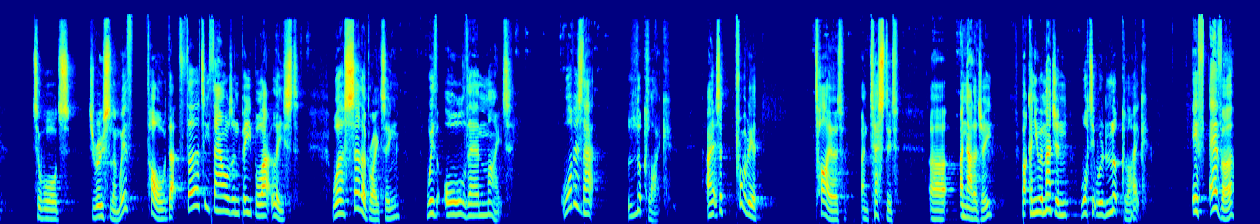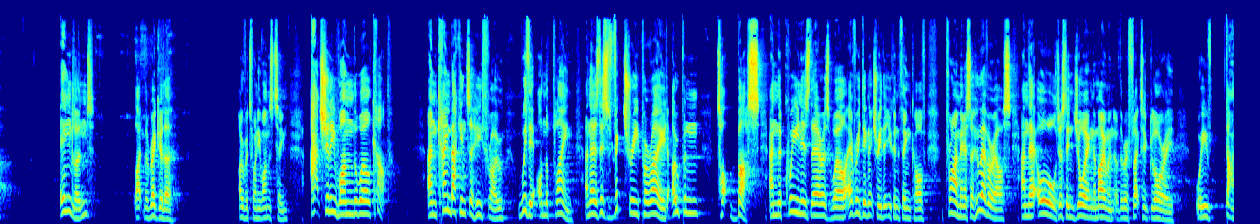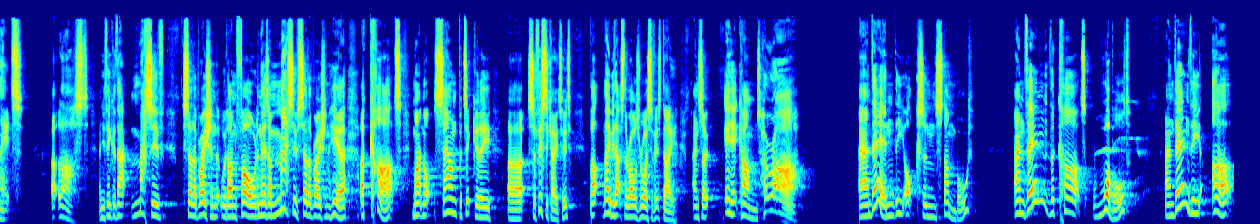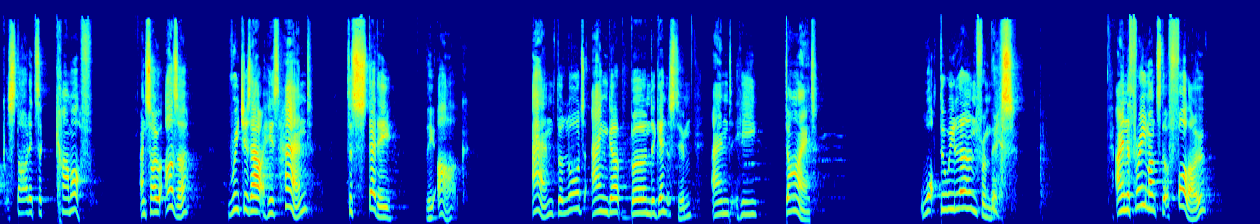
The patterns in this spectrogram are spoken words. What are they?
towards Jerusalem with told that 30,000 people at least were celebrating with all their might. What does that look like? And it's a, probably a tired and tested uh, analogy, but can you imagine what it would look like if ever England, like the regular over 21s team, actually won the World Cup and came back into Heathrow with it on the plane. And there's this victory parade, open top bus, and the Queen is there as well, every dignitary that you can think of, the Prime Minister, whoever else, and they're all just enjoying the moment of the reflected glory. We've done it at last. And you think of that massive celebration that would unfold, and there's a massive celebration here. A cart might not sound particularly uh, sophisticated, but maybe that's the Rolls Royce of its day. And so in it comes, hurrah! And then the oxen stumbled, and then the cart wobbled, and then the ark started to come off. And so Uzzah reaches out his hand to steady the ark, and the Lord's anger burned against him, and he died. What do we learn from this? And in the three months that follow,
